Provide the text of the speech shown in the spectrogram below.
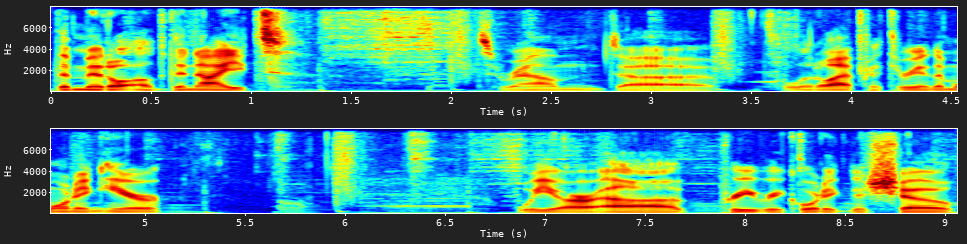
the middle of the night. It's around, uh, it's a little after three in the morning here. We are uh, pre recording the show.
